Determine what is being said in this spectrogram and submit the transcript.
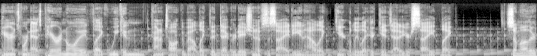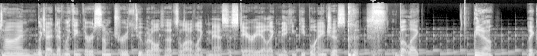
parents weren't as paranoid. Like we can kind of talk about like the degradation of society and how like you can't really let your kids out of your sight. Like some other time, which I definitely think there is some truth to, but also that's a lot of like mass hysteria, like making people anxious. but like, you know, like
